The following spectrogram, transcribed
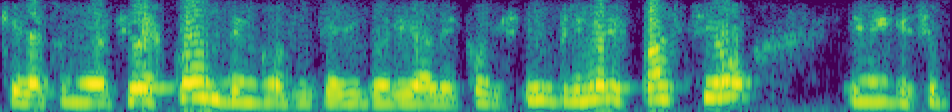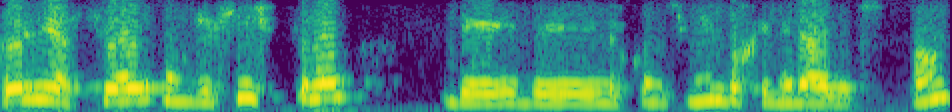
que las universidades cuenten con sus editoriales, porque es el primer espacio en el que se puede hacer un registro de, los conocimientos generados, ¿no?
